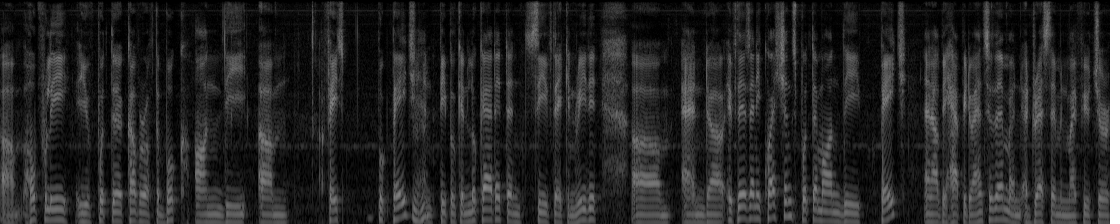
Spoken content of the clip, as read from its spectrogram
Um, hopefully, you've put the cover of the book on the um, Facebook page, and people can look at it and see if they can read it. Um, and uh, if there's any questions, put them on the page. And I'll be happy to answer them and address them in my future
